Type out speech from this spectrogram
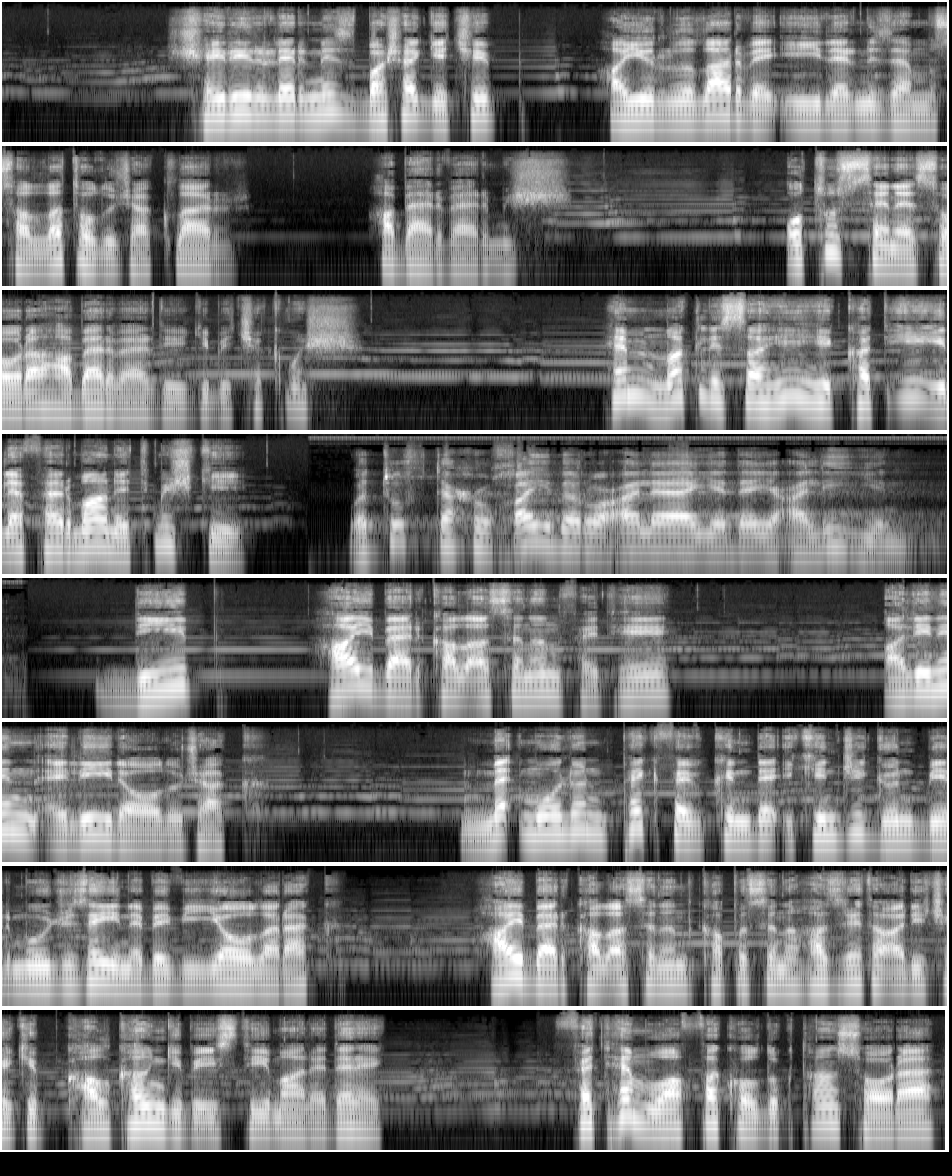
Şerirleriniz başa geçip, hayırlılar ve iyilerinize musallat olacaklar. Haber vermiş. 30 sene sonra haber verdiği gibi çıkmış. Hem nakli sahihi kat'i ile ferman etmiş ki, وَتُفْتَحُ خَيْبَرُ عَلَى يَدَيْ عَلِيٍّ deyip Hayber kalasının fethi Ali'nin eliyle olacak. Me'mulün pek fevkinde ikinci gün bir mucize-i nebeviye olarak, Hayber kalasının kapısını Hazreti Ali çekip kalkan gibi istimal ederek, fethe muvaffak olduktan sonra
